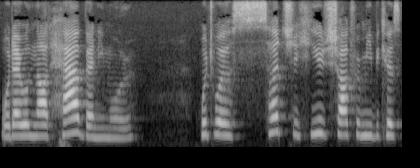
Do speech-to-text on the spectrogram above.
what I will not have anymore, which was such a huge shock for me because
